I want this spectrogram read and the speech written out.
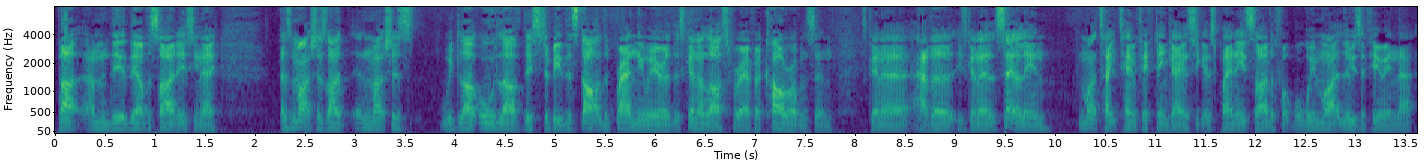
but I mean, the the other side is, you know, as much as I as much as we'd love all love this to be the start of the brand new era that's going to last forever. Carl Robinson is going to have a he's going to settle in. It might take 10, 15 games to get us playing each side of football. We might lose a few in that.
